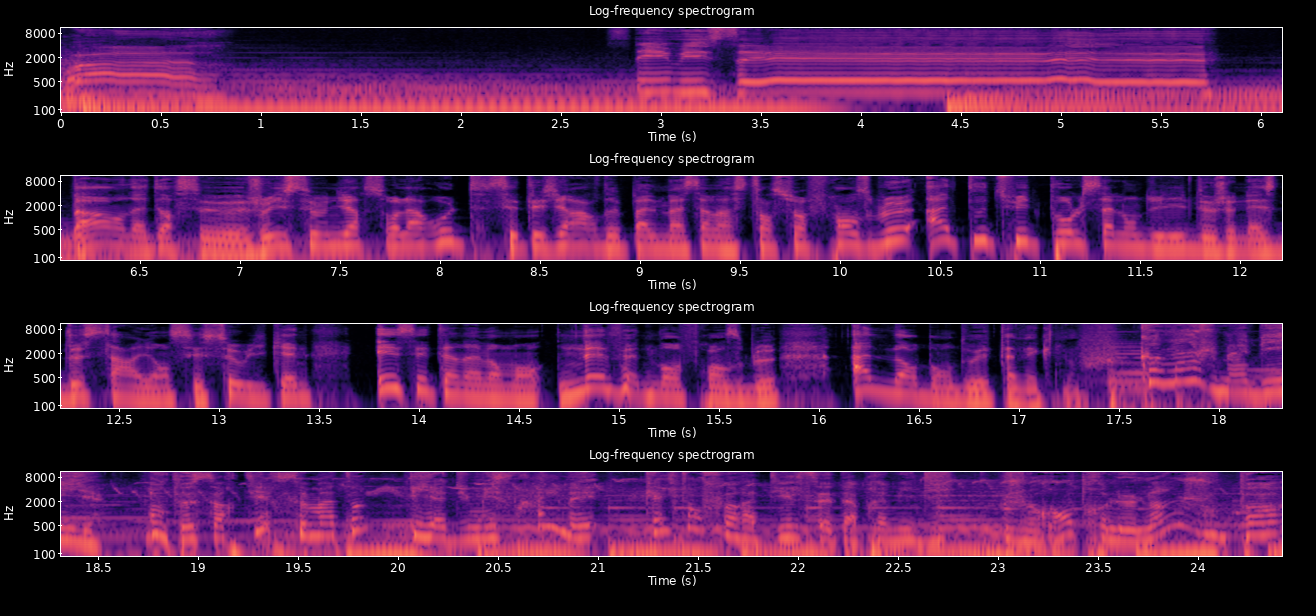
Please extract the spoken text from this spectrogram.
toi s'immiscer. Ah, on adore ce joli souvenir sur la route. C'était Gérard de Palmas à l'instant sur France Bleu. À tout de suite pour le salon du livre de jeunesse de Sarian. C'est ce week-end et c'est un événement, un événement France Bleu. Anne-Laure Bandou est avec nous. Comment je m'habille? On peut sortir ce matin? Il y a du Mistral, mais quel temps fera-t-il cet après-midi? Je rentre le linge ou pas?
